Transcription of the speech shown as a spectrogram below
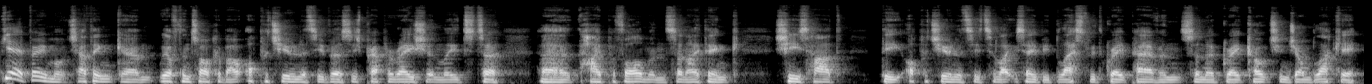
Yeah, very much. I think um, we often talk about opportunity versus preparation leads to uh, high performance. And I think she's had the opportunity to, like you say, be blessed with great parents and a great coach in John Blackie.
